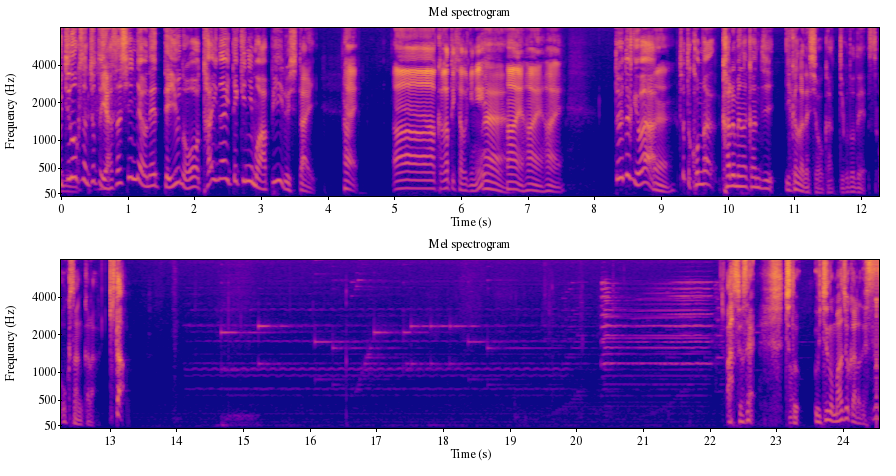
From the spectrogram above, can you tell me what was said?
う。ちの奥さんちょっと優しいんだよねっていうのを対外的にもアピールしたい。はい。あかかってきた時に？はいはいはい。という時はちょっとこんな軽めな感じいかがでしょうかっていうことで奥さんから「来た!」あすいません。ちょっとうちの魔女からです」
